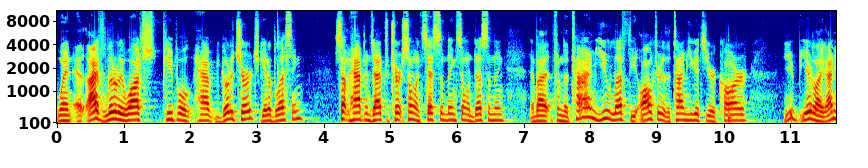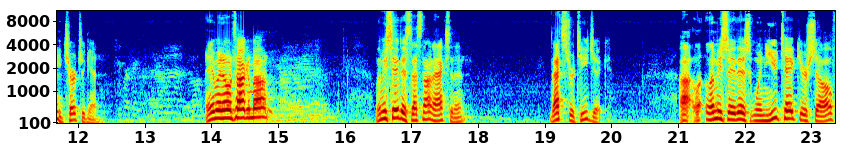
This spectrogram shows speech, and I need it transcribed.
When I've literally watched people have go to church, get a blessing. Something happens after church. Someone says something. Someone does something. And by from the time you left the altar to the time you get to your car, you, you're like, I need church again. Anybody know what I'm talking about? Let me say this: that's not an accident. That's strategic. Uh, l- let me say this when you take yourself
